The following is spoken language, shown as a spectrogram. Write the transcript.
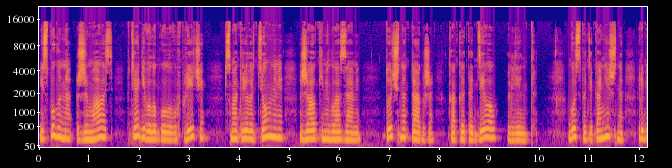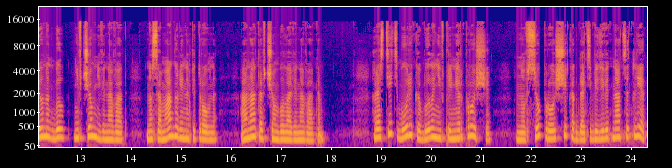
испуганно сжималась, втягивала голову в плечи, смотрела темными, жалкими глазами, точно так же, как это делал Линд. Господи, конечно, ребенок был ни в чем не виноват, но сама Галина Петровна, она-то в чем была виновата. Растить Борика было не в пример проще, но все проще, когда тебе девятнадцать лет.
